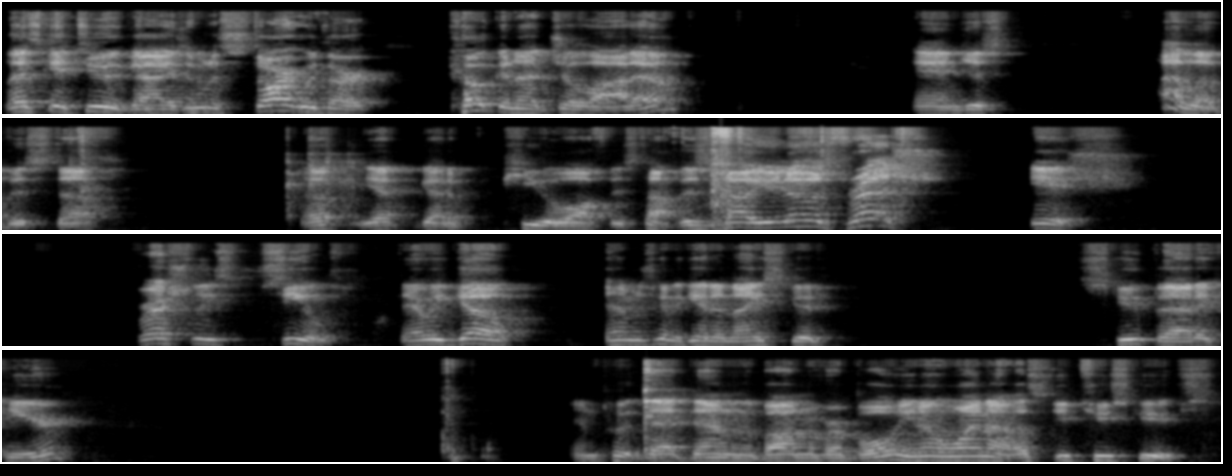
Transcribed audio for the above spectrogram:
let's get to it, guys. I'm going to start with our coconut gelato. And just, I love this stuff. Oh, yep, got to peel off this top. This is how you know it's fresh. ish. Freshly sealed. There we go. I'm just going to get a nice, good scoop out of here and put that down in the bottom of our bowl. You know, why not? Let's do two scoops.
